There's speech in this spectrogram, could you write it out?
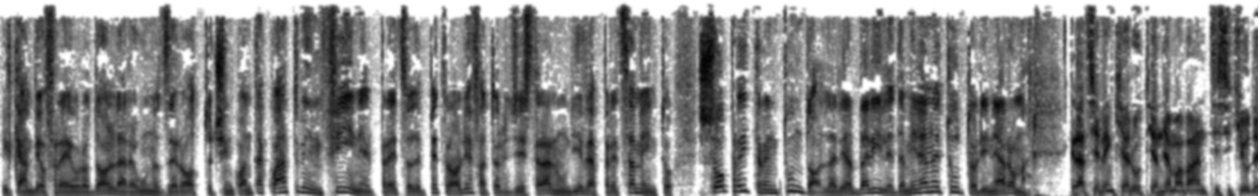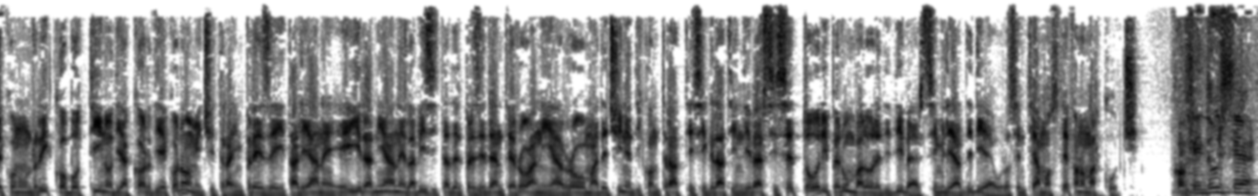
Il cambio fra euro-dollaro a 1,0854 infine il prezzo del petrolio ha fatto registrare un lieve apprezzamento sopra i 31 dollari al barile da Milano è tutto, linea Roma. Grazie Venchiarutti, andiamo avanti, si chiude con un ricco bottino di accordi economici tra imprese italiane e iraniane la visita del presidente Rouhani a Roma, decine di contratti siglati in diversi settori per un valore di diversi miliardi di euro. Sentiamo Stefano Marcucci. Confindustria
